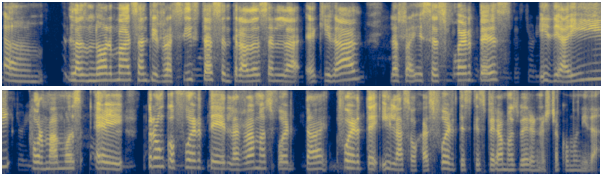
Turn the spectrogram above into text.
las normas antirracistas centradas en la equidad, las raíces fuertes y de ahí formamos el tronco fuerte, las ramas fuerte, fuerte y las hojas fuertes que esperamos ver en nuestra comunidad.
